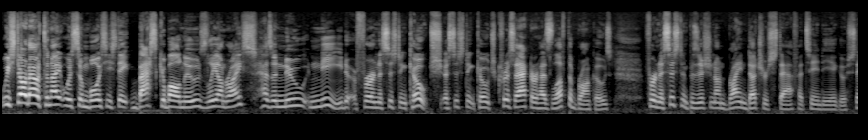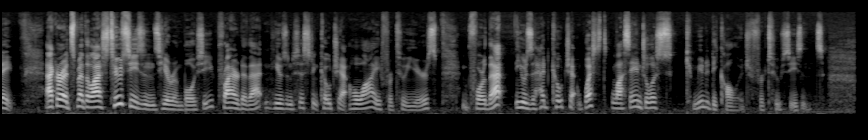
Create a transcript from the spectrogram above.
We start out tonight with some Boise State basketball news. Leon Rice has a new need for an assistant coach. Assistant coach Chris Acker has left the Broncos for an assistant position on Brian Dutcher's staff at San Diego State. Acker had spent the last two seasons here in Boise. Prior to that, he was an assistant coach at Hawaii for two years. Before that, he was a head coach at West Los Angeles Community College for two seasons.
